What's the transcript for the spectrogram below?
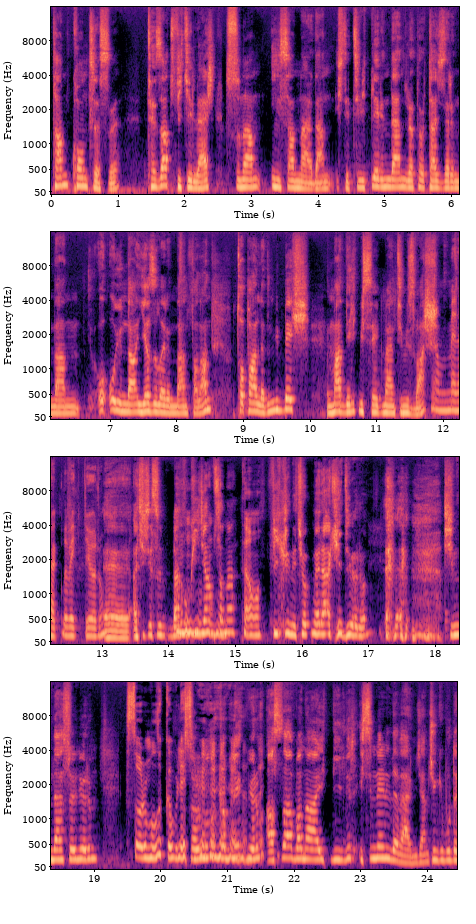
tam kontrası tezat fikirler sunan insanlardan işte tweetlerinden, röportajlarından, o oyundan, yazılarından falan toparladım. Bir beş maddelik bir segmentimiz var. Tamam, merakla bekliyorum. Ee, açıkçası ben okuyacağım sana. tamam. Fikrini çok merak ediyorum. Şimdiden söylüyorum. Sorumluluk kabul etmiyorum. Sorumluluk kabul etmiyorum. Asla bana ait değildir. İsimlerini de vermeyeceğim. Çünkü burada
